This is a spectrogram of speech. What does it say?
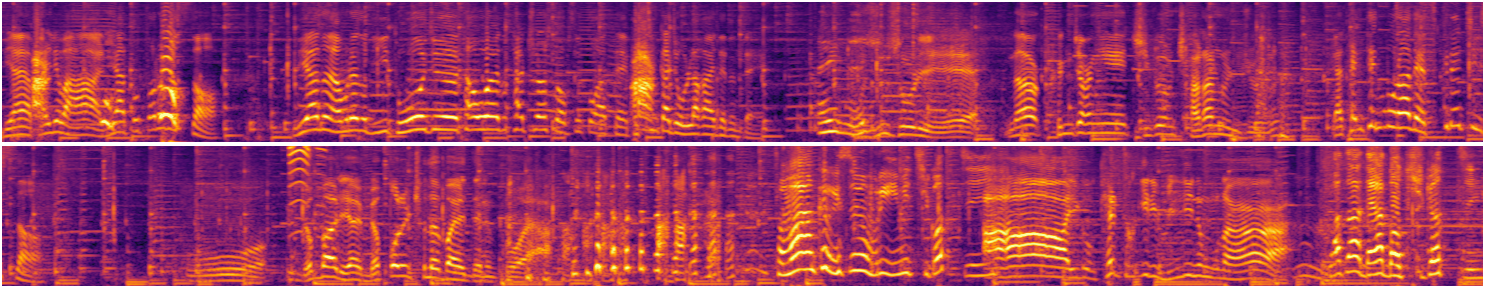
리아야 빨리 와. 리아 또 떨어졌어. 리아는 아무래도 이 도어즈 타워에서 탈출할 수 없을 것 같아. 100층까지 올라가야 되는데. 무슨 소리? 나 굉장히 지금 잘하는 중. 야 탱탱볼 안에 스크래치 있어. 오, 몇 마리야? 몇 번을 쳐다봐야 되는 거야? 저만큼 있으면 우리 이미 죽었지 아, 이거 캐릭터끼리 밀리는구나. 음. 맞아 내가 너 죽였지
